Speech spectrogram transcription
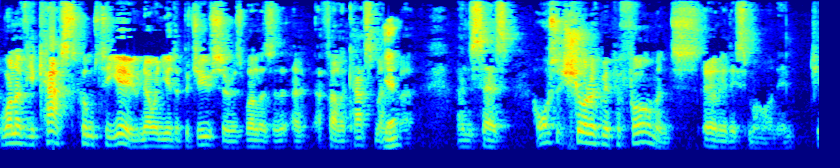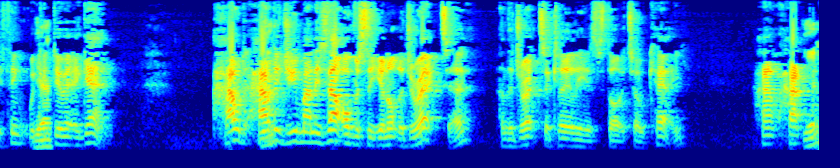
one of your cast comes to you, knowing you're the producer as well as a, a fellow cast member, Yeah. and says, "I wasn't sure of my performance earlier this morning. Do you think we Yeah. could do it again?" How how did you manage that? Obviously, you're not the director, and the director clearly has thought it's okay. How, how Yeah.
